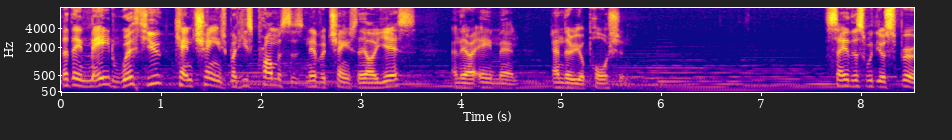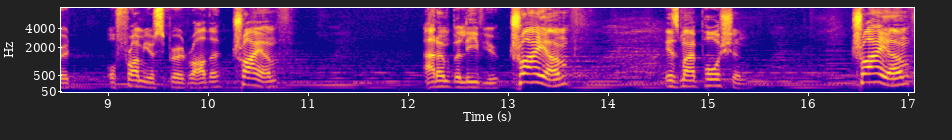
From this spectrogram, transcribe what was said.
that they made with you, can change, but His promises never change. They are yes and they are amen, and they're your portion. Say this with your spirit, or from your spirit rather. Triumph. I don't believe you. Triumph is my portion. Triumph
